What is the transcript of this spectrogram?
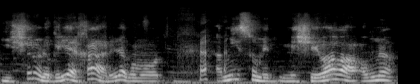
Y yo no lo quería dejar, era como, a mí eso me, llevaba a una...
